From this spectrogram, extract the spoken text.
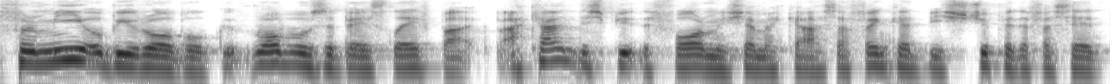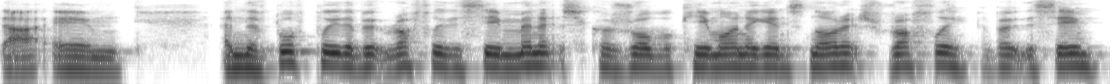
For me, it'll be Robbo. Robbo's the best left back, but I can't dispute the form of Tsimikas. I think I'd be stupid if I said that. Um, and they've both played about roughly the same minutes because Robbo came on against Norwich, roughly about the same.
